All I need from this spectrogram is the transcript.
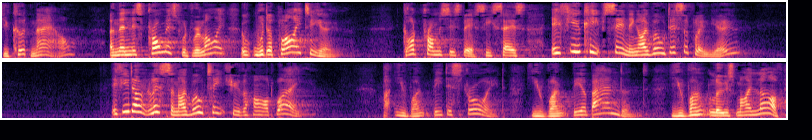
You could now. And then this promise would rely, would apply to you. God promises this. He says, if you keep sinning, I will discipline you. If you don't listen, I will teach you the hard way. But you won't be destroyed. You won't be abandoned. You won't lose my love.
